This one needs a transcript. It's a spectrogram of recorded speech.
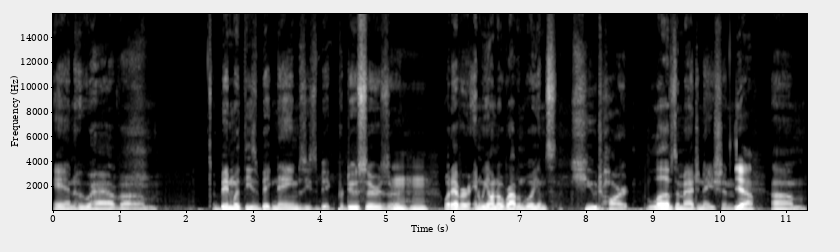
and who have um, been with these big names, these big producers or hmm whatever. And we all know Robin Williams, huge heart, loves imagination. yeah, Um,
